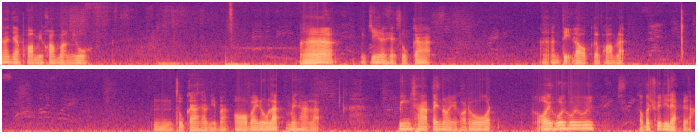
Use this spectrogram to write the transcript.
น่าจะพอมีความหวังอยู่ อ่า เมื่อกี้เห็นเห็นซูก้าอันติเราเกือบพร้อมแล้ว อืมซูก้าแถวนี้ปะอ๋อไปนู่นละไม่ทันละ วิ่งช้าไปหน่อยขอโทษ โอ้ยหุยหุยหุยเราไปช่วยดีแลกเดี๋ยว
